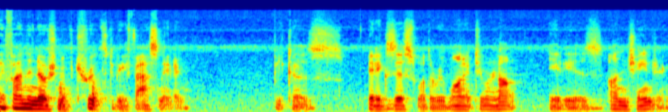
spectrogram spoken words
I find the notion of truth to be fascinating because it exists whether we want it to or not. It is unchanging.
